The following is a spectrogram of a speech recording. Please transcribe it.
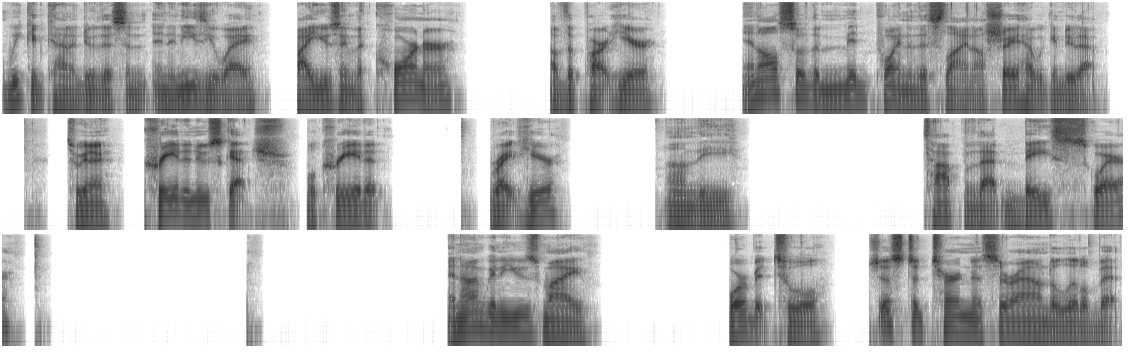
we could kind of do this in, in an easy way by using the corner of the part here and also the midpoint of this line. I'll show you how we can do that. So we're going to create a new sketch. We'll create it right here on the top of that base square. And now I'm going to use my orbit tool just to turn this around a little bit.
